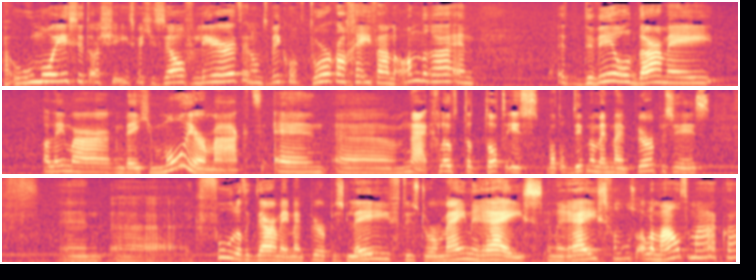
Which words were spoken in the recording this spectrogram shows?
hoe mooi is het als je iets wat je zelf leert en ontwikkelt door kan geven aan de anderen. En de wereld daarmee alleen maar een beetje mooier maakt. En uh, nou, ik geloof dat dat is wat op dit moment mijn purpose is. En uh, ik voel dat ik daarmee mijn purpose leef. Dus door mijn reis, een reis van ons allemaal te maken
